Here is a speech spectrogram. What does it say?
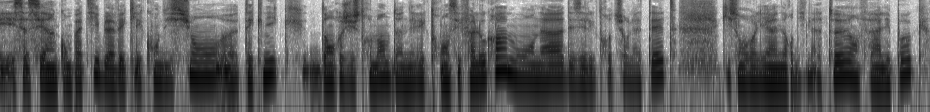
Et ça, c'est incompatible avec les conditions euh, techniques d'enregistrement d'un électroencéphalogramme où on a des électrodes sur la tête qui sont reliées à un ordinateur, enfin à l'époque.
